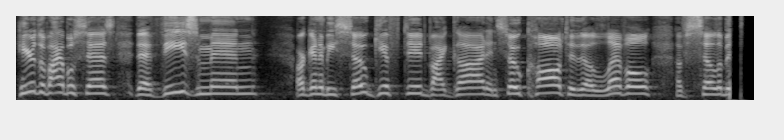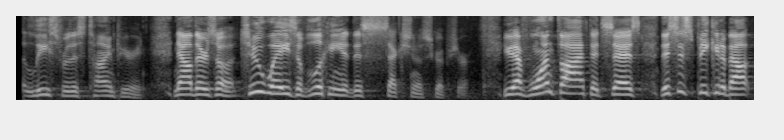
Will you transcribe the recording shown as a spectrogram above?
Here the Bible says that these men are going to be so gifted by God and so called to the level of celibacy at least for this time period. Now, there's uh, two ways of looking at this section of Scripture. You have one thought that says this is speaking about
